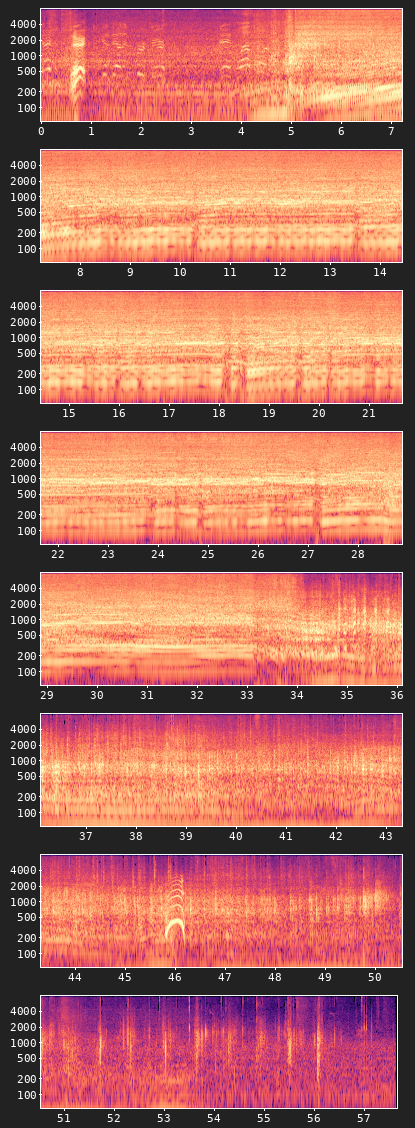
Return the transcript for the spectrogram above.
Tyson. All right. Get it down in first here. Yeah, it's the last one. Woo!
